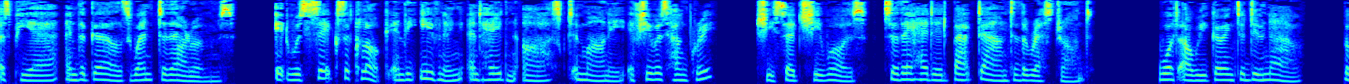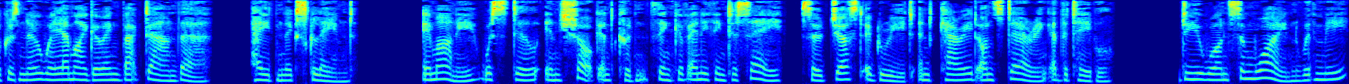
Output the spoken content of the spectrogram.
as Pierre and the girls went to their rooms. It was six o'clock in the evening and Hayden asked Imani if she was hungry. She said she was, so they headed back down to the restaurant. What are we going to do now? Because no way am I going back down there. Hayden exclaimed. Imani was still in shock and couldn't think of anything to say, so just agreed and carried on staring at the table. Do you want some wine with me?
